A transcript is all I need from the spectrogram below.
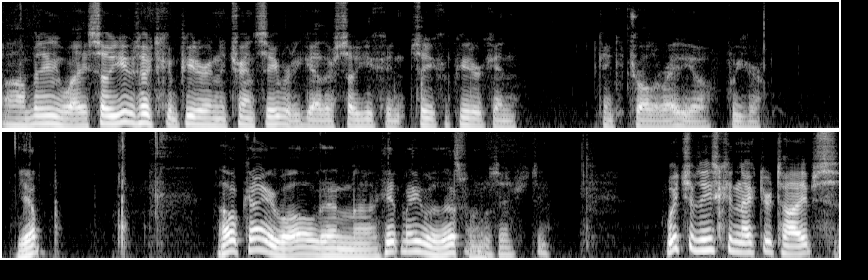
Uh, but anyway, so you hook the computer and the transceiver together, so you can so your computer can can control the radio for your. Yep. Okay, well then uh, hit me with this That one. was interesting. Which of these connector types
